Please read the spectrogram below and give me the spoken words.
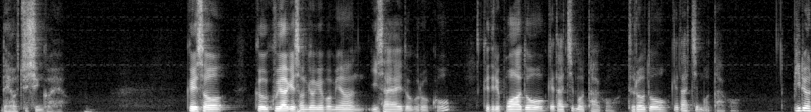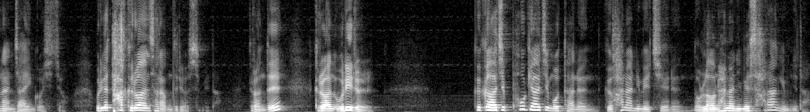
내어 주신 거예요. 그래서 그 구약의 성경에 보면 이사야에도 그렇고 그들이 보아도 깨닫지 못하고 들어도 깨닫지 못하고 미련한 자인 것이죠. 우리가 다 그러한 사람들이었습니다. 그런데 그러한 우리를 끝까지 포기하지 못하는 그 하나님의 지혜는 놀라운 하나님의 사랑입니다.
